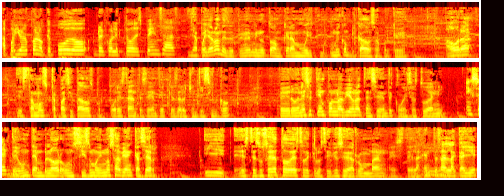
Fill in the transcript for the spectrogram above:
apoyó con lo que pudo, recolectó despensas. Y apoyaron desde el primer minuto, aunque era muy, muy complicado, o sea, porque ahora estamos capacitados por, por este antecedente que es del 85, pero en ese tiempo no había un antecedente, como decías tú, Dani, Exacto. de un temblor, un sismo, y no sabían qué hacer. Y este sucede todo esto de que los edificios se derrumban, este, la gente sale a la calle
